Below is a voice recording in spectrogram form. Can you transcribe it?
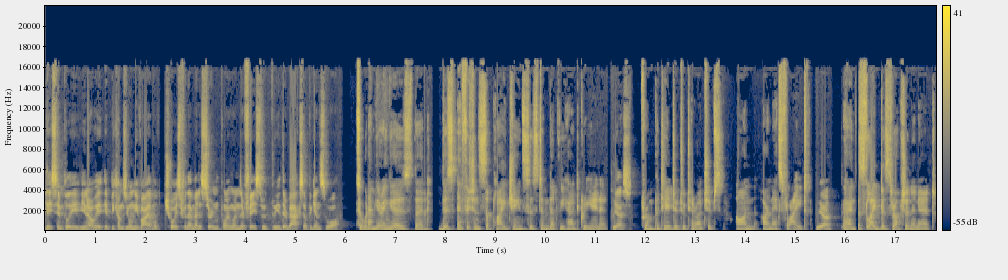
they simply, you know, it, it becomes the only viable choice for them at a certain point when they're faced with their backs up against the wall. So, what I'm hearing is that this efficient supply chain system that we had created. Yes. From potato to Terra chips on our next flight. Yeah. And a slight disruption in it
